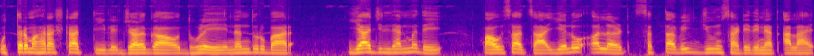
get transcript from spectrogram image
उत्तर महाराष्ट्रातील जळगाव धुळे नंदुरबार या जिल्ह्यांमध्ये पावसाचा येलो अलर्ट सत्तावीस जूनसाठी देण्यात आला आहे.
